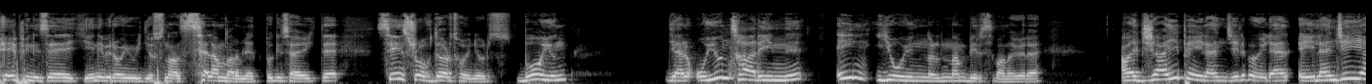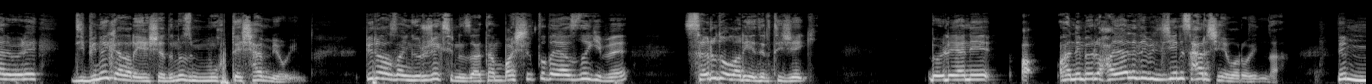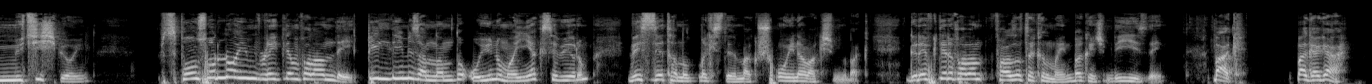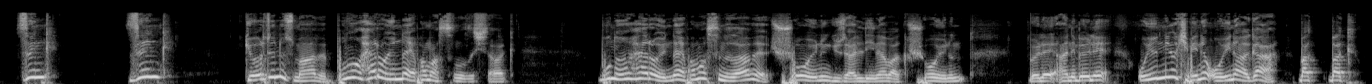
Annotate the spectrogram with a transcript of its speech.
Hepinize yeni bir oyun videosundan selamlar millet. Bugün sizlerle birlikte Saints Row 4 oynuyoruz. Bu oyun yani oyun tarihinin en iyi oyunlarından birisi bana göre. Acayip eğlenceli böyle eğlenceyi yani böyle dibine kadar yaşadığınız muhteşem bir oyun. Birazdan göreceksiniz zaten başlıkta da yazdığı gibi sarı dolar yedirtecek. Böyle yani hani böyle hayal edebileceğiniz her şey var oyunda. Ve müthiş bir oyun. Sponsorlu oyun reklamı falan değil. Bildiğimiz anlamda oyunu manyak seviyorum ve size tanıtmak istedim. Bak şu oyuna bak şimdi bak. Grafikleri falan fazla takılmayın. Bakın şimdi iyi izleyin. Bak. Bak aga. Zınk. Zınk. Gördünüz mü abi? Bunu her oyunda yapamazsınız işte bak. Bunu her oyunda yapamazsınız abi. Şu oyunun güzelliğine bak. Şu oyunun böyle hani böyle oyun diyor ki beni oyuna aga. Bak bak.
